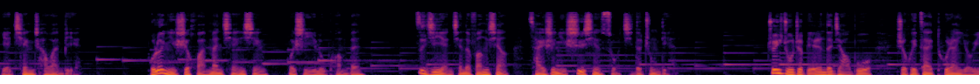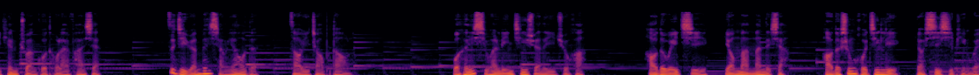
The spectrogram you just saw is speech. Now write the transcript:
也千差万别，不论你是缓慢前行，或是一路狂奔。自己眼前的方向才是你视线所及的重点。追逐着别人的脚步，只会在突然有一天转过头来，发现自己原本想要的早已找不到了。我很喜欢林清玄的一句话：“好的围棋要慢慢的下，好的生活经历要细细品味，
